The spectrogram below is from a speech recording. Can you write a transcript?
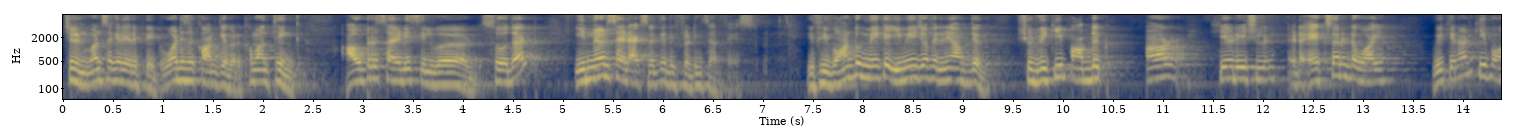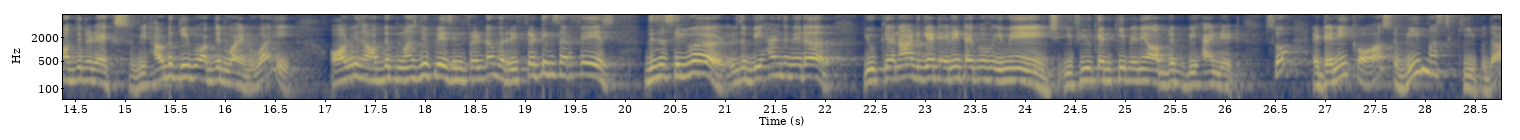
Children, once again I repeat, what is a concave mirror? Come on, think. Outer side is silvered so that inner side acts like a reflecting surface. If we want to make an image of any object, should we keep object or here dear children at x or at y? We cannot keep object at x. We have to keep object y. Why? Always object must be placed in front of a reflecting surface. This is silver. It is behind the mirror. You cannot get any type of image if you can keep any object behind it. So, at any cost, we must keep the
